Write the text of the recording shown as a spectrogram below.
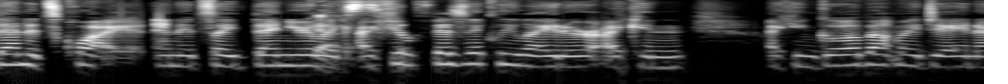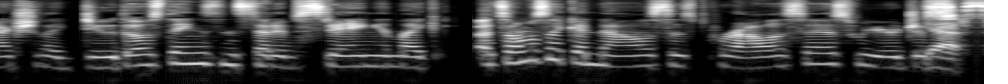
then it's quiet and it's like then you're yes. like i feel physically lighter i can i can go about my day and actually like do those things instead of staying in like it's almost like analysis paralysis where you're just yes.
